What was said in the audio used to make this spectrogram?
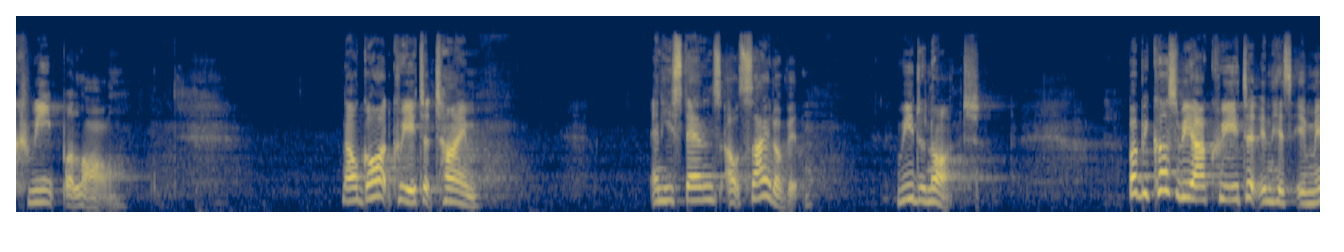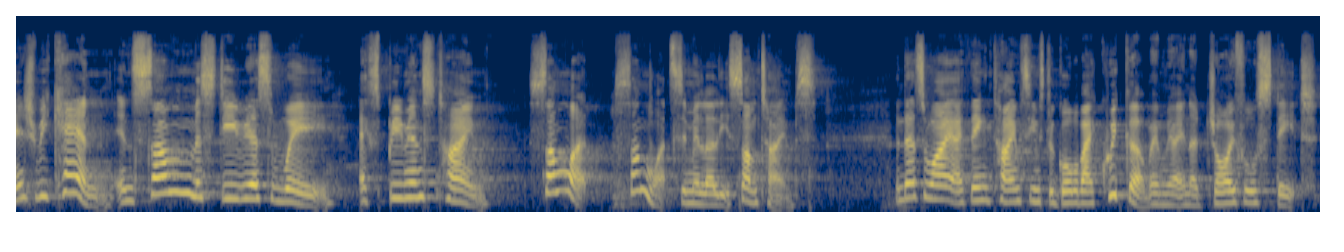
creep along. Now, God created time, and He stands outside of it. We do not. But because we are created in His image, we can, in some mysterious way, experience time somewhat, somewhat similarly sometimes. And that's why I think time seems to go by quicker when we are in a joyful state.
